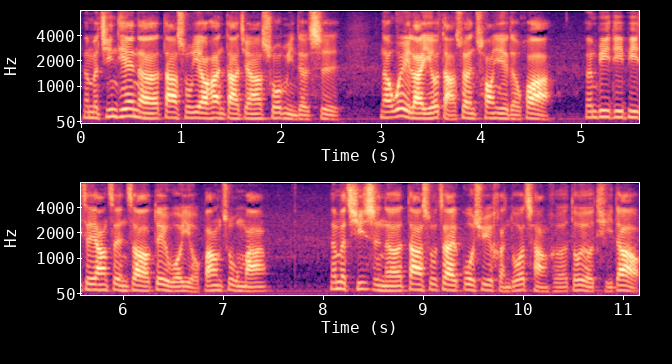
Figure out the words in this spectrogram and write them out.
那么今天呢，大叔要和大家说明的是，那未来有打算创业的话，NPDP 这张证照对我有帮助吗？那么其实呢，大叔在过去很多场合都有提到，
